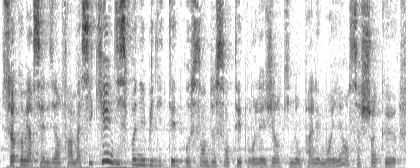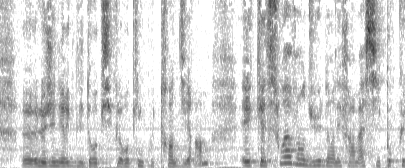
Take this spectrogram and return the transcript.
soit commercialisé en pharmacie, qu'il y ait une disponibilité au centre de santé pour les gens qui n'ont pas les moyens, en sachant que euh, le générique de l'hydroxychloroquine coûte 30 dirhams, et qu'elle soit vendue dans les pharmacies pour que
